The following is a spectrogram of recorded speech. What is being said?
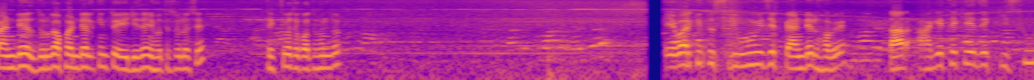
প্যান্ডেল, দুর্গা প্যান্ডেল কিন্তু এই ডিজাইন হতে চলেছে। দেখতে পাচ্ছ কত সুন্দর? এবার কিন্তু শ্রীভূমি যে প্যান্ডেল হবে, তার আগে থেকে যে কিছু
